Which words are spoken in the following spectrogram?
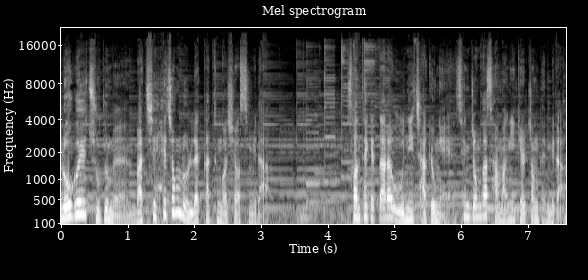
로그의 죽음은 마치 해적 룰렛 같은 것이었습니다. 선택에 따라 운이 작용해 생존과 사망이 결정됩니다.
